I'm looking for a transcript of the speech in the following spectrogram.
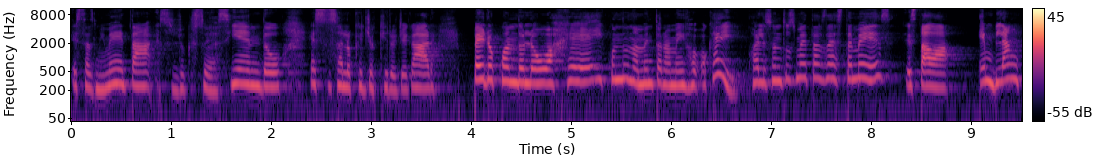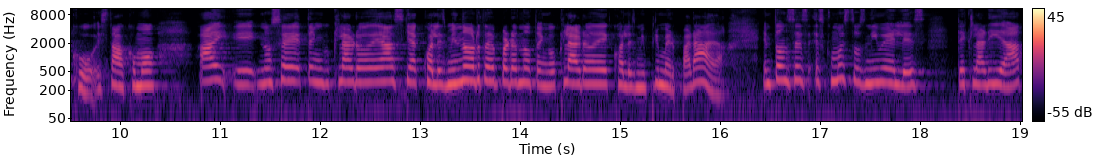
esta es mi meta, esto es lo que estoy haciendo, esto es a lo que yo quiero llegar, pero cuando lo bajé y cuando una mentora me dijo, ok, ¿cuáles son tus metas de este mes? Estaba en blanco, estaba como, ay, eh, no sé, tengo claro de Asia cuál es mi norte, pero no tengo claro de cuál es mi primer parada. Entonces es como estos niveles de claridad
